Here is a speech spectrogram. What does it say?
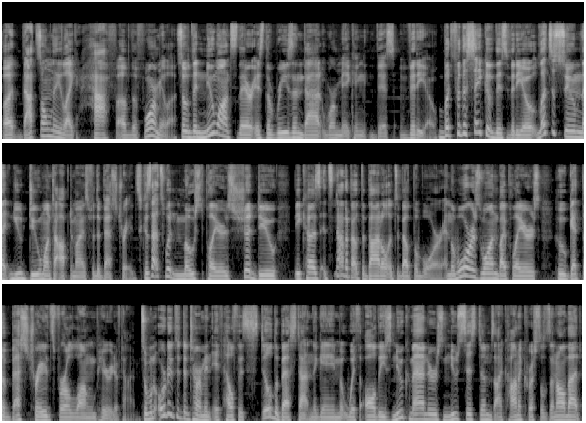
but that's only like half of the formula. So the nuance there is the reason that we're making this video. But for the sake of this video let's assume that you do want to optimize for the best trades because that's what most players should do because it's not about the battle it's about the war. And the war is won by players who get the best trades for a long period of time. So in order to determine if health is still the best stat in the game with all these new commanders new systems iconic crystals and all that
